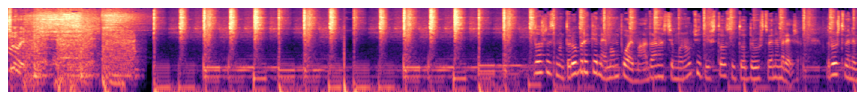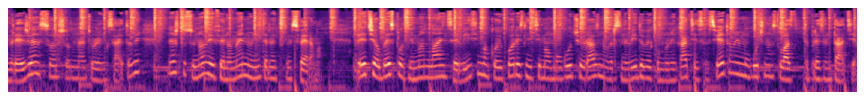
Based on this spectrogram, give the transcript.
Čuju. Došli smo do rubrike Nemam pojma, a danas ćemo naučiti što su to društvene mreže. Društvene mreže, social networking sajtovi, nešto su novi fenomeni u internetskim sferama. Riječ je o besplatnim online servisima koji korisnicima omogućuju raznovrsne vidove komunikacije sa svijetom i mogućnost vlastite prezentacije.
